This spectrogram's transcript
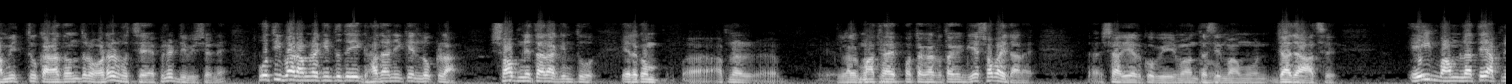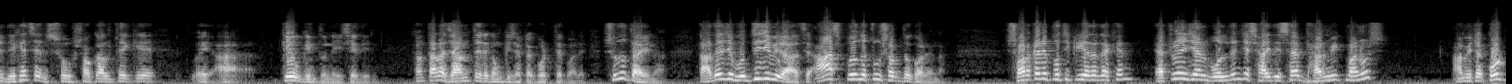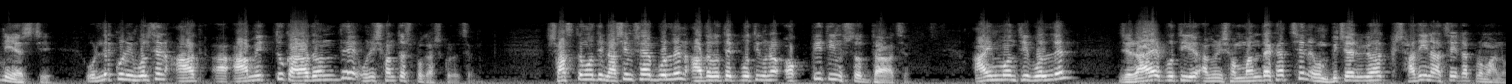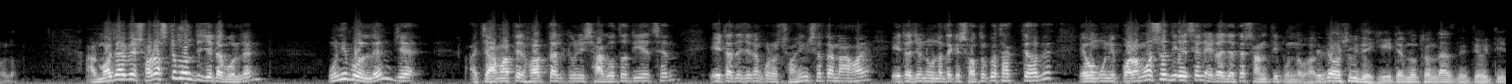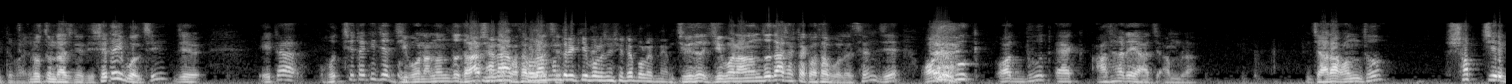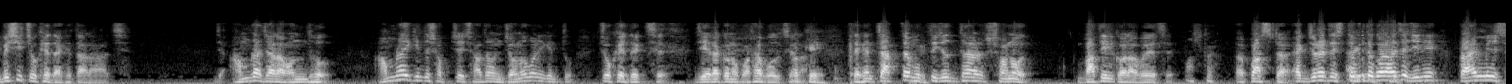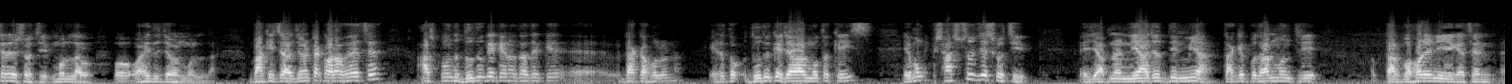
আমৃত্যু কারাদণ্ডের অর্ডার হচ্ছে অ্যাপিলেট ডিভিশনে প্রতিবার আমরা কিন্তু এই ঘাদানিকের লোকরা সব নেতারা কিন্তু এরকম আপনার। মাথায় পতাকা টতাকা গিয়ে সবাই দাঁড়ায়। শারিয়ার কবির মন্তাসির মামুন যা যা আছে। এই মামলাতে আপনি দেখেছেন সকাল থেকে ওই, কেউ কিন্তু নেই সেদিন। কারণ তারা জানতো এরকম কিছু একটা ঘটতে পারে। শুধু তাই না, তাদের যে বুদ্ধিজীবীরা আছে, আজ পর্যন্ত টু শব্দ করে না। সরকারি প্রতিক্রিয়াটা দেখেন, অ্যাটর্নি জেনারেল বললেন যে সাইদি সাহেব ধার্মিক মানুষ, আমি এটা কোর্ট নিয়ে এসেছি। উল্লেখ করে বলছেন আমৃত্যু কারাদণ্ডে উনি সন্তোষ প্রকাশ করেছেন। স্বাস্থ্যমন্ত্রী নাসিম সাহেব বললেন, আদালতের প্রতি ওনার অকৃত্রিম শ্রদ্ধা আছে। আইনমন্ত্রী বললেন যে রায়ের প্রতি আপনি সম্মান দেখাচ্ছেন এবং বিচার বিভাগ স্বাধীন আছে, এটা প্রমাণ হলো। আর মজার বিষয় স্বরাষ্ট্রমন্ত্রী যেটা বললেন উনি বললেন যে জামাতের হরতালকে উনি স্বাগত দিয়েছেন এটাতে যেন কোনো সহিংসতা না হয় এটার জন্য ওনাদেরকে সতর্ক থাকতে হবে এবং উনি পরামর্শ দিয়েছেন এটা যাতে শান্তিপূর্ণভাবে এটা অসুবিধা কি? এটা নতুন রাজনীতি হইতেই দিতে পারে। নতুন রাজনীতি সেটাই বলছি যে এটা হচ্ছেটা কি যে জীবনানন্দ দাস না, একটা না, কথা বলেছেন? প্রধানমন্ত্রী কি বলেছেন সেটা বলেন না। জীব- জীবনানন্দ দাস একটা কথা বলেছেন যে অদ্ভুত অদ্ভুত এক আধারে আজ আমরা। যারা অন্ধ সবচেয়ে বেশি চোখে দেখে তারা আজ। যে আমরা যারা অন্ধ আমরাই কিন্তু সবচেয়ে সাধারণ জনগণই কিন্তু চোখে দেখছে যে এরা কোনো কথা বলছে না। দেখেন চারটা মুক্তিযোদ্ধার সনদ বাতিল করা হয়েছে। পাঁচটা। একজনের স্থগিত করা হয়েছে যিনি প্রাইম মিনিস্টারের সচিব মোল্লা ওয়াহিদুজ্জামান মোল্লা। বাকি চারজনটা করা হয়েছে। আজ পর্যন্ত দুদুকে কেন তাদেরকে ডাকা হলো না? এটা তো দুদুকে যাওয়ার মতো কেস এবং স্বাস্থ্য যে সচিব এই যে আপনার নিয়াজউদ্দিন মিয়া তাকে প্রধানমন্ত্রী তার বহরে নিয়ে গেছেন আহ,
